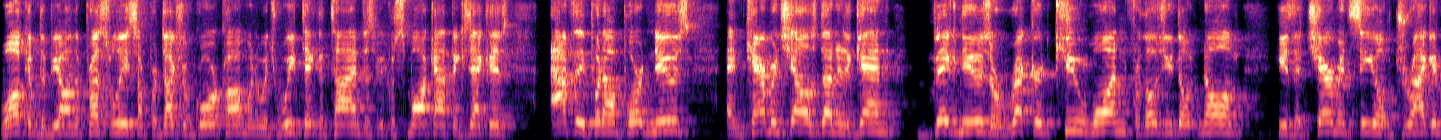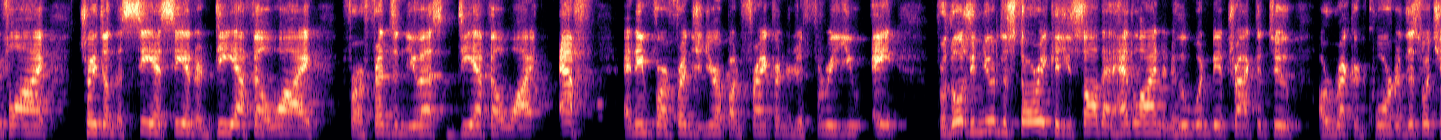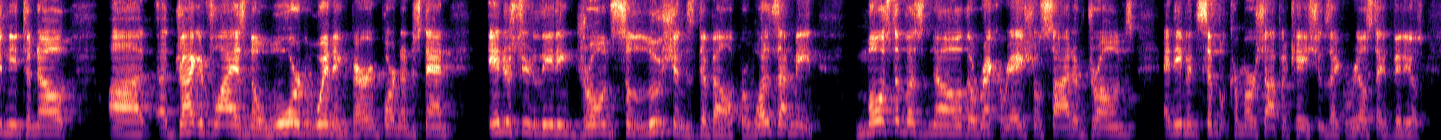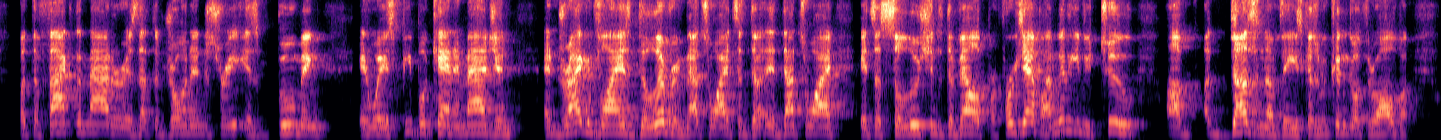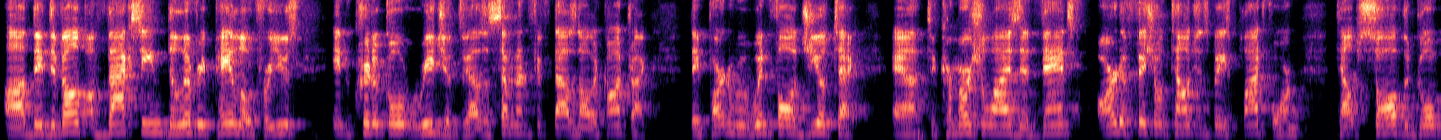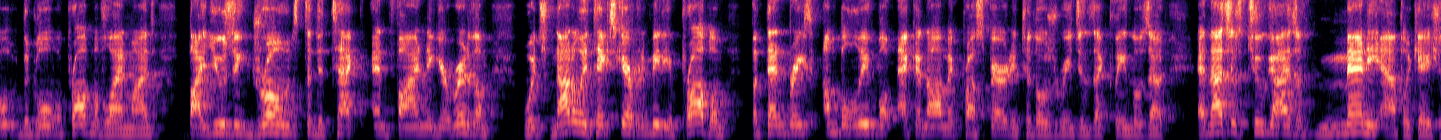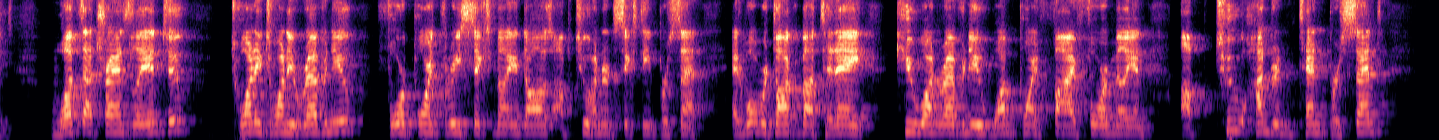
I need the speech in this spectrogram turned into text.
Welcome to Beyond the Press Release, our production of Agoracom, in which we take the time to speak with small cap executives after they put out important news. And Cameron Chell has done it again. Big news, a record Q1. For those of you who don't know him, he's the chairman CEO of Draganfly, trades on the CSE under DFLY. For our friends in the US, DFLYF, and even for our friends in Europe on Frankfurt under 3U8. For those who are new to the story, because you saw that headline and who wouldn't be attracted to a record quarter, this is what you need to know. Uh, Draganfly is an award winning, very important to understand, industry leading drone solutions developer. What does that mean? Most of us know the recreational side of drones and even simple commercial applications like real estate videos. But the fact of the matter is that the drone industry is booming in ways people can't imagine. And Draganfly is delivering. That's why it's a that's why it's a solutions developer. For example, I'm going to give you two of a dozen of these because we couldn't go through all of them. Uh, they developed a vaccine delivery payload for use in critical regions. That was a $750,000 contract. They partnered with Windfall Geotek uh, to commercialize an advanced artificial intelligence-based platform to help solve the global the global problem of landmines by using drones to detect and find and get rid of them, which not only takes care of an immediate problem, but then brings unbelievable economic prosperity to those regions that clean those out. And that's just two guys of many applications. What's that translate into? 2020 revenue, $4.36 million, up 216%. And what we're talking about today, Q1 revenue, 1.54 million, up 210%.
